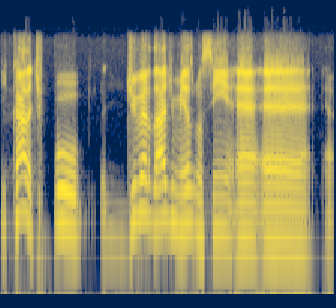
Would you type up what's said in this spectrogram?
E, cara, tipo, de verdade mesmo, assim, é, é,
